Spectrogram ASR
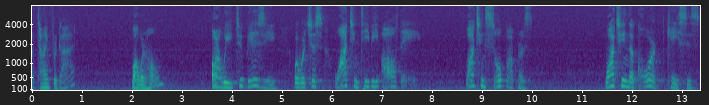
a time for God while we're home? Or are we too busy where we're just watching TV all day, watching soap operas, watching the court cases,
